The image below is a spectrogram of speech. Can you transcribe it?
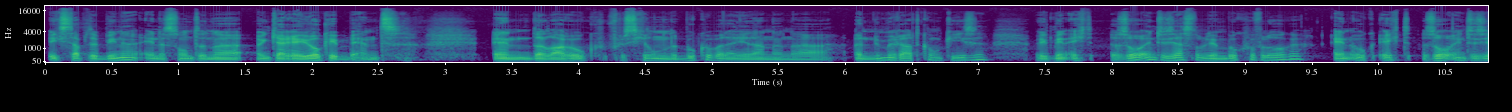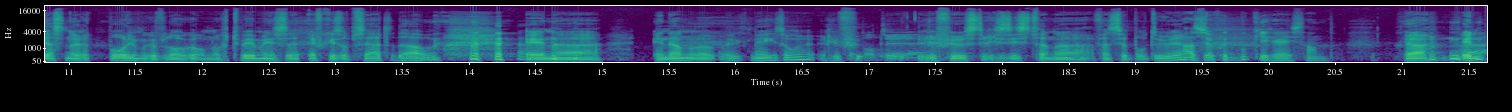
Ik stapte binnen en er stond een, een karaoke-band. En daar lagen ook verschillende boeken waar je dan een, eh, een nummer uit kon kiezen. Ik ben echt zo enthousiast op die boek gevlogen en ook echt zo enthousiast naar het podium gevlogen om nog twee mensen even opzij te douwen. en, eh, en dan, wat heb ik meegezongen? Refu. Refuse to Resist van, eh, van Sepultura. Dat is een goed boekje geweest dan. Ja, en,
